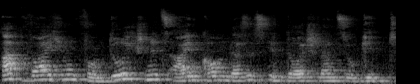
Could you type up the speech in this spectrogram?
Abweichung vom Durchschnittseinkommen, das es in Deutschland so gibt.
